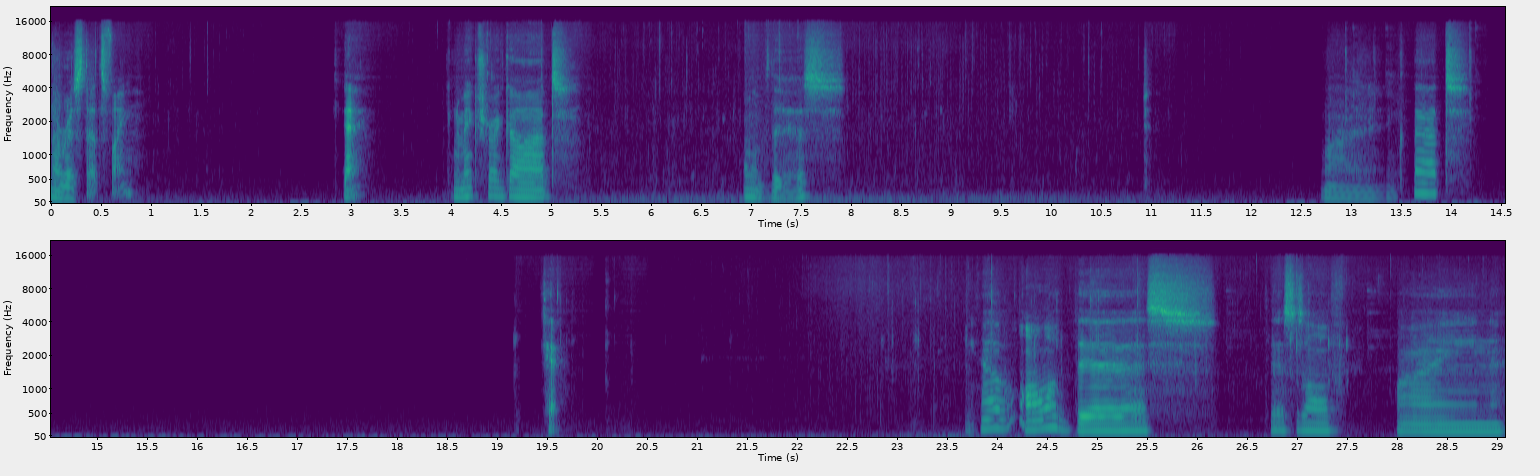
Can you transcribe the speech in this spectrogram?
The rest that's fine. Okay. Gonna make sure I got all of this. Like that. Okay. We have all of this. This is all fine.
